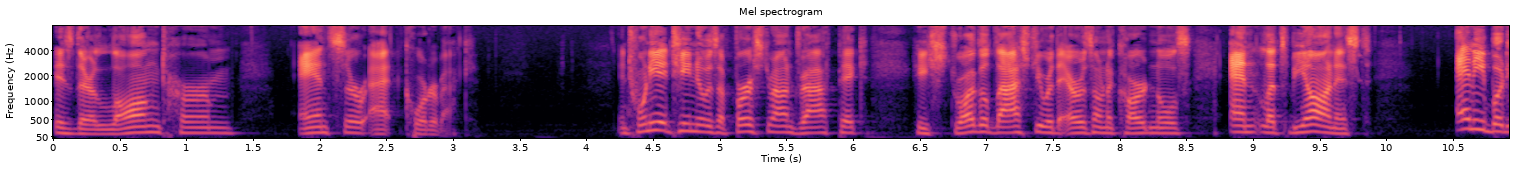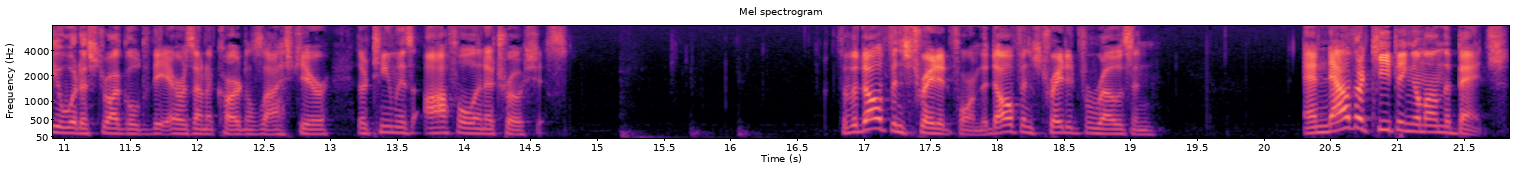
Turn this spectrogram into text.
is their long term answer at quarterback? In 2018, it was a first round draft pick. He struggled last year with the Arizona Cardinals. And let's be honest, anybody would have struggled with the Arizona Cardinals last year. Their team is awful and atrocious. So the Dolphins traded for him. The Dolphins traded for Rosen. And now they're keeping him on the bench.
